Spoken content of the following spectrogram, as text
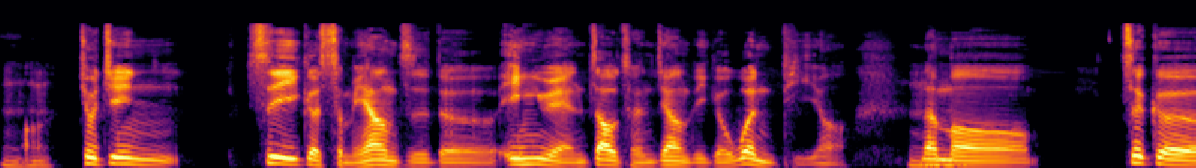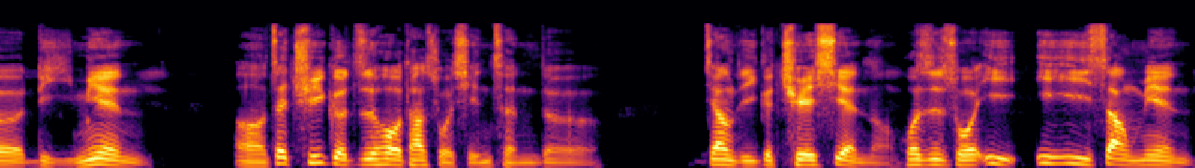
嗯，究竟是一个什么样子的因缘造成这样的一个问题哦？嗯、那么这个里面，呃，在区隔之后，它所形成的这样的一个缺陷呢，或者是说意意义上面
